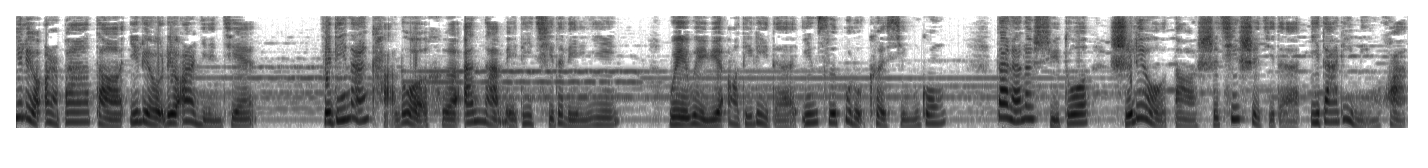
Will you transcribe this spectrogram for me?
一六二八到一六六二年间，斐迪南·卡洛和安娜·美第奇的联姻，为位于奥地利的因斯布鲁克行宫带来了许多十六到十七世纪的意大利名画。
